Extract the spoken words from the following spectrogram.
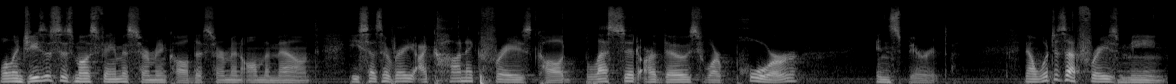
Well, in Jesus' most famous sermon called the Sermon on the Mount, he says a very iconic phrase called, Blessed are those who are poor in spirit. Now, what does that phrase mean?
